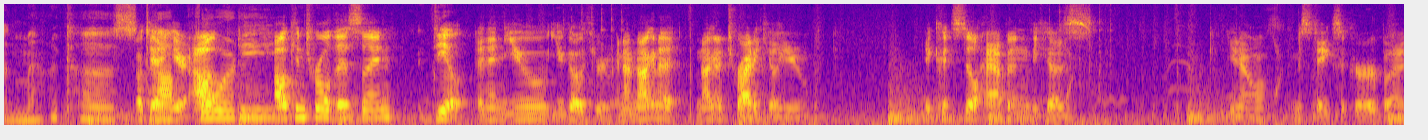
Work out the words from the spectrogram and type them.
America's Okay, top here, I'll- 40. I'll control this thing, Deal. and then you you go through. And I'm not gonna I'm not gonna try to kill you. It could still happen because you know mistakes occur, but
